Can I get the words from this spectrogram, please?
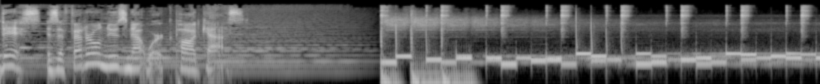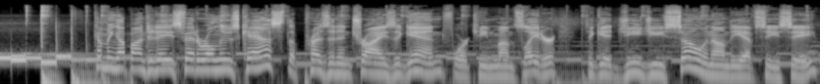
This is a Federal News Network podcast. Coming up on today's Federal Newscast, the president tries again 14 months later to get Gigi Sohn on the FCC.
